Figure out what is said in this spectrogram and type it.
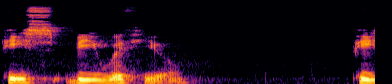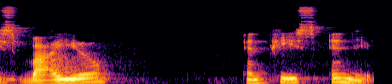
Peace be with you. Peace by you. And peace in you.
